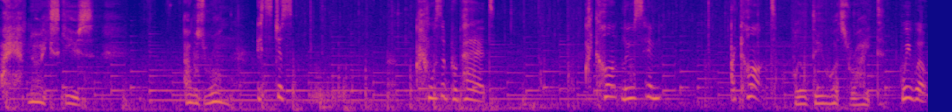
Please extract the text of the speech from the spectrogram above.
I have no excuse. I was wrong. It's just... I wasn't prepared. I can't lose him. I can't. We'll do what's right. We will.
